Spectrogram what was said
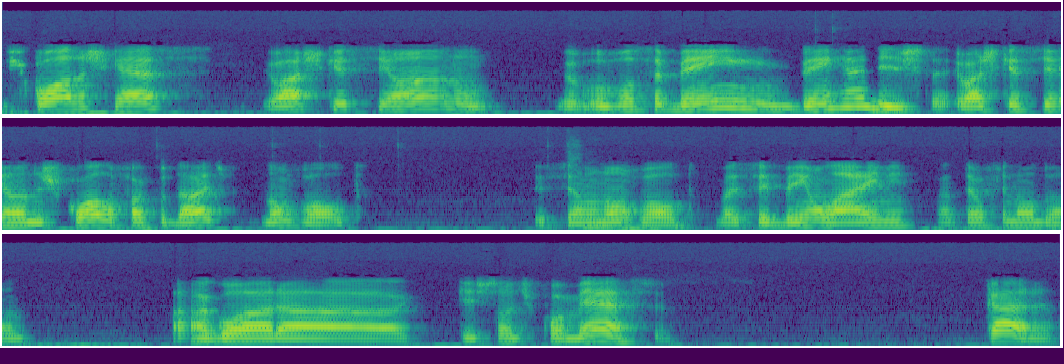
escola esquece. Eu acho que esse ano, eu vou ser bem, bem realista. Eu acho que esse ano escola, faculdade, não volta. Esse ano Sim. não volta. Vai ser bem online até o final do ano. Agora, questão de comércio, cara,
